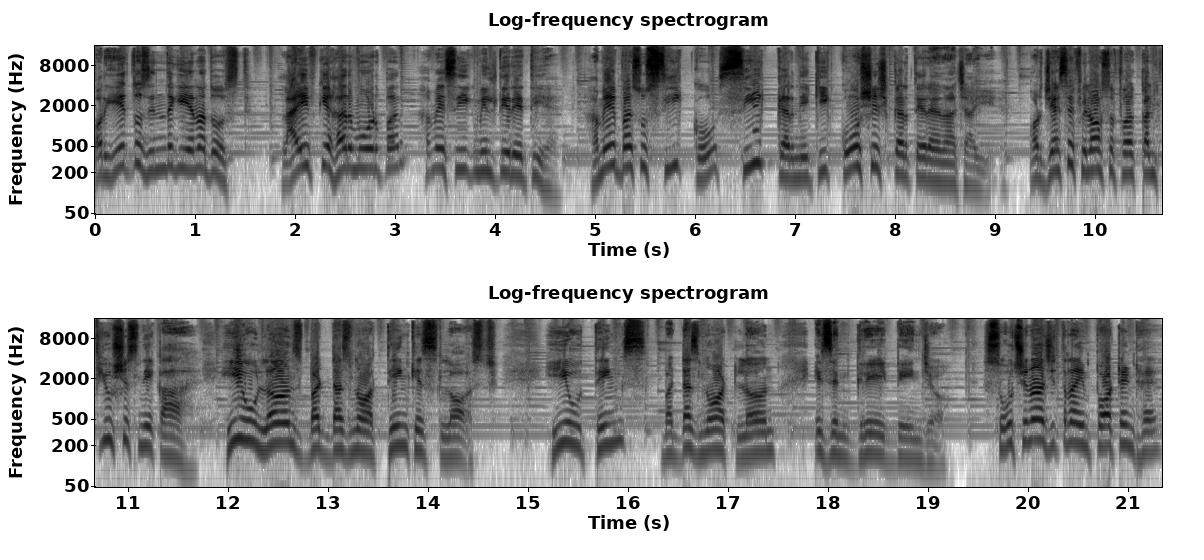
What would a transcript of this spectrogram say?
और ये तो ज़िंदगी है ना, दोस्त। लाइफ के हर मोड़ पर हमें सीख मिलती रहती है। हमें बस उस सीख को सीख करने की कोशिश करते रहना चाहिए। और जैसे फिलोसोफर कंफ्यूशियस ने कहा है he who learns but does not think is lost he who thinks but does not learn is in great danger सोचना जितना इंपॉर्टेंट है,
